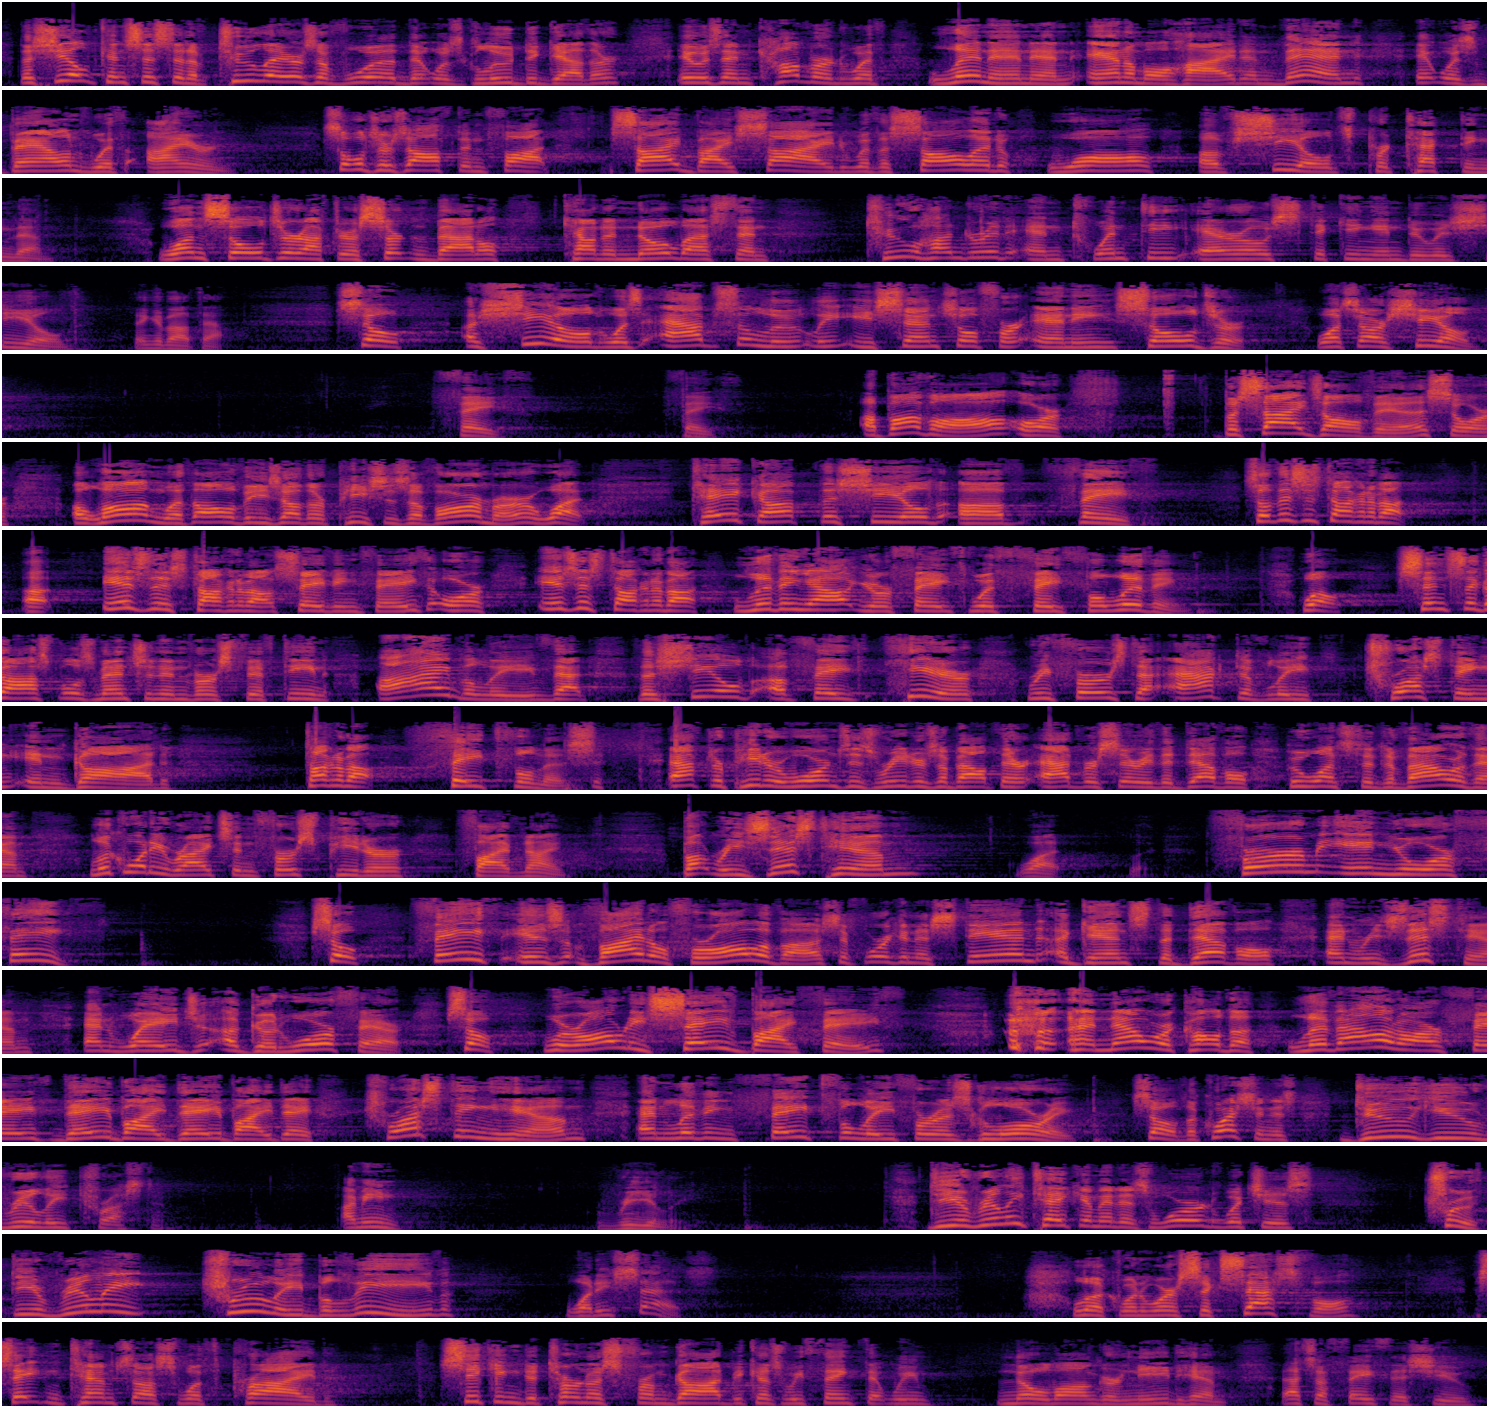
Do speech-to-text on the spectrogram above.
The shield consisted of two layers of wood that was glued together. It was then covered with linen and animal hide, and then it was bound with iron. Soldiers often fought side by side with a solid wall of shields protecting them. One soldier, after a certain battle, counted no less than 220 arrows sticking into his shield. Think about that. So, a shield was absolutely essential for any soldier. What's our shield? Faith. Faith. Above all, or besides all this, or along with all these other pieces of armor, what? Take up the shield of faith. So this is talking about uh, is this talking about saving faith or is this talking about living out your faith with faithful living? Well, since the gospel is mentioned in verse 15, I believe that the shield of faith here refers to actively trusting in God, talking about faithfulness. After Peter warns his readers about their adversary, the devil, who wants to devour them, look what he writes in 1 Peter 5 9. But resist him, what? Firm in your faith so faith is vital for all of us if we're going to stand against the devil and resist him and wage a good warfare. So we're already saved by faith. and now we're called to live out our faith day by day by day, trusting Him and living faithfully for His glory. So the question is, do you really trust Him? I mean, really? Do you really take Him at His word, which is truth? Do you really truly believe what he says. Look, when we're successful, Satan tempts us with pride, seeking to turn us from God because we think that we no longer need him. That's a faith issue.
